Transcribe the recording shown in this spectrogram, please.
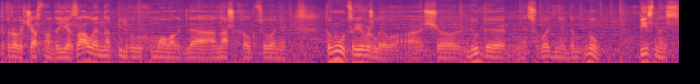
Петрович часто надає зали на пільгових умовах для наших аукціонів. Тому це є важливо, що люди сьогодні ну, бізнес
